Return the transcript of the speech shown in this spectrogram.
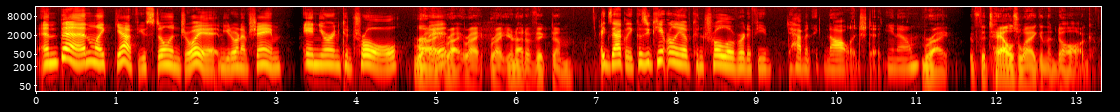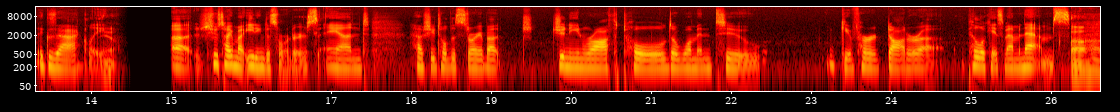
And then, like, yeah, if you still enjoy it and you don't have shame and you're in control of Right, it. right, right, right. You're not a victim. Exactly. Because you can't really have control over it if you haven't acknowledged it, you know? Right. If the tail's wagging the dog. Exactly. Yeah. uh, she was talking about eating disorders and how she told this story about Geneen Roth told a woman to give her daughter a pillowcase of M and M's. Uh-huh.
